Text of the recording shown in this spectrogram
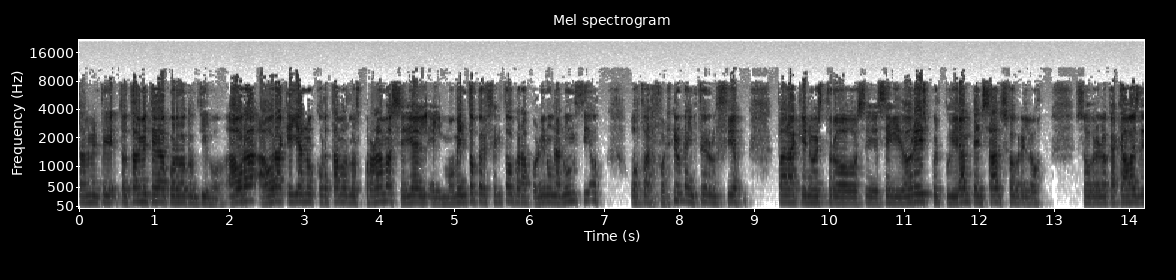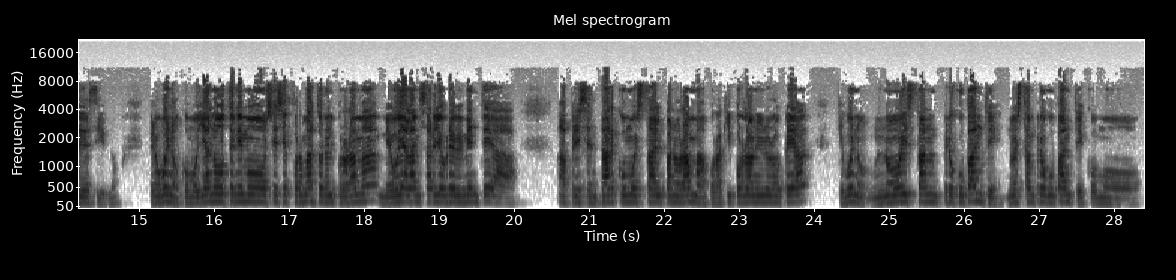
Totalmente, totalmente de acuerdo contigo. Ahora, ahora que ya no cortamos los programas, sería el, momento perfecto para poner un anuncio o para poner una interrupción para que nuestros eh, seguidores pues, pudieran pensar sobre lo, sobre lo que acabas de decir, ¿no? Pero bueno, como ya no tenemos ese formato en el programa, me voy a lanzar yo brevemente a, a presentar cómo está el panorama por aquí por la Unión Europea, que bueno, no es tan preocupante, no es tan preocupante como,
